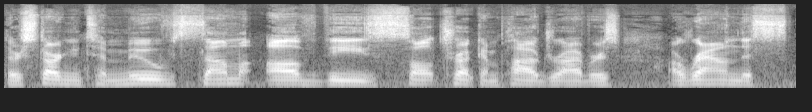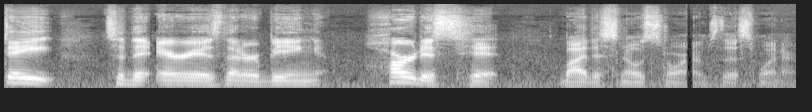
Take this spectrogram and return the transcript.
they're starting to move some of these salt truck and plow drivers around the state to the areas that are being hardest hit by the snowstorms this winter.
